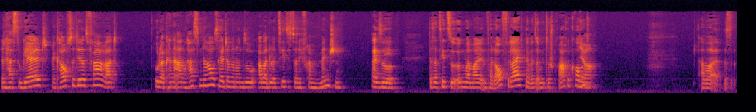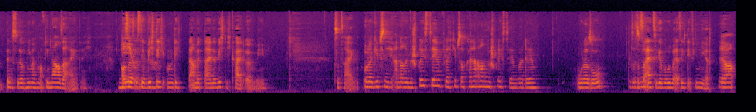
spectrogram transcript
dann hast du Geld, dann kaufst du dir das Fahrrad. Oder keine Ahnung, hast du eine Haushälterin und so, aber du erzählst es doch nicht fremden Menschen. Also. Nee. Das erzählst du irgendwann mal im Verlauf vielleicht, ne, wenn es irgendwie zur Sprache kommt. Ja. Aber das bindest du doch niemandem auf die Nase eigentlich. Nee, Außer es ist dir wichtig, um dich damit deine Wichtigkeit irgendwie zu zeigen. Oder gibt es nicht andere Gesprächsthemen? Vielleicht gibt es auch keine anderen Gesprächsthemen bei dem. Oder so. Das, das ist das Einzige, worüber er sich definiert. Ja.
